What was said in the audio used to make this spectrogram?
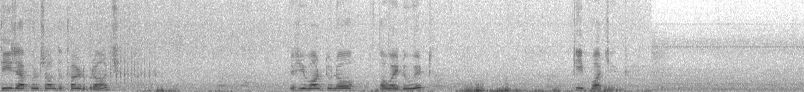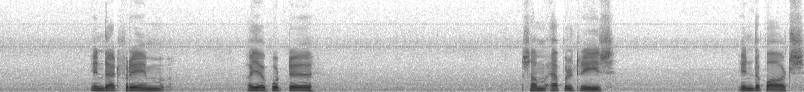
these apples on the third branch. If you want to know how I do it, keep watching. In that frame, I have put uh, some apple trees in the pots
